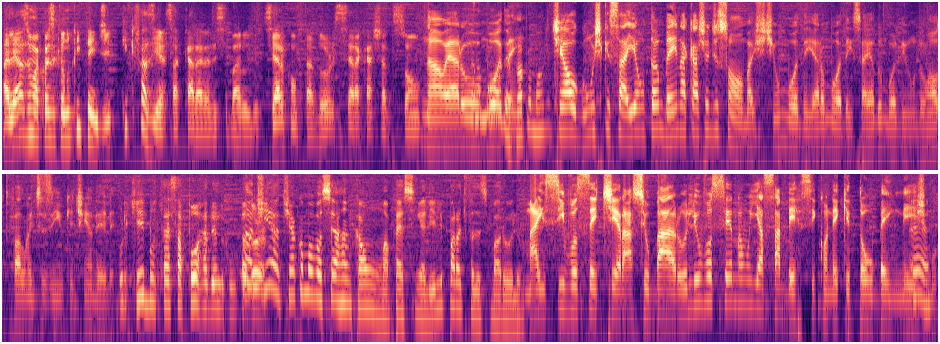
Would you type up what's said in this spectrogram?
Aliás, uma coisa que eu nunca entendi: o que, que fazia essa caralho desse barulho? Se era o computador, se era a caixa de som. Não, era o Era o modem, modem. o próprio modem. Tinha alguns que saíam também na caixa de som, mas tinha um modem, era o modem, saía do modem, um, de um alto-falantezinho que tinha nele. Por que botar essa porra dentro do computador? Não, tinha, tinha como você arrancar uma pecinha ali e ele parar de fazer esse barulho. Mas se você tirasse o barulho, você não ia saber se conectou bem mesmo.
